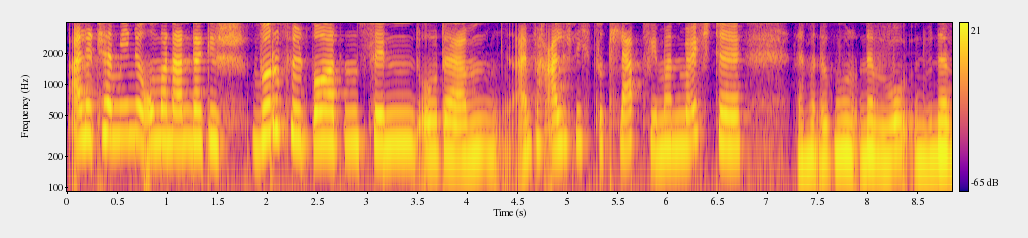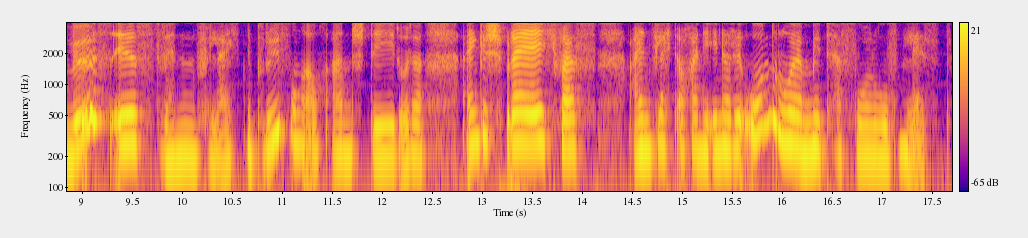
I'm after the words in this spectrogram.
alle Termine umeinander geschwürfelt worden sind oder ähm, einfach alles nicht so klappt, wie man möchte, wenn man irgendwo nervös ist, wenn vielleicht eine Prüfung auch ansteht oder ein Gespräch, was einen vielleicht auch eine innere Unruhe mit hervorrufen lässt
